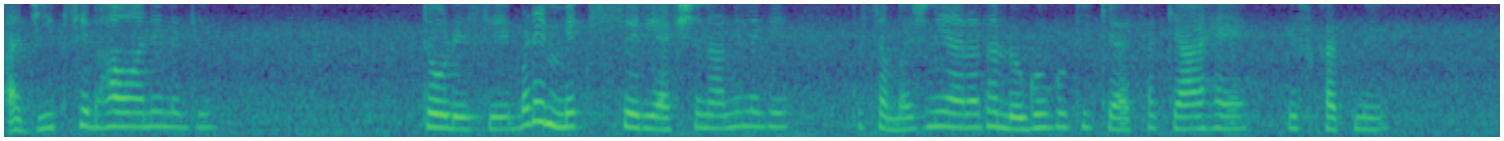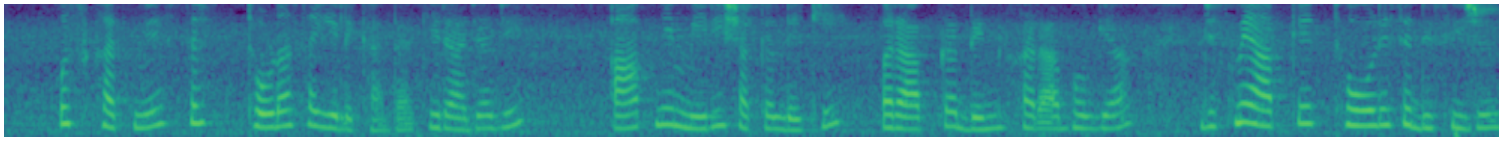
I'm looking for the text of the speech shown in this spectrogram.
अजीब से भाव आने लगे। थोड़े से, बड़े मिक्स से रिएक्शन आने लगे। तो समझ नहीं आ रहा था लोगों को कि कैसा क्या है इस ख़त में। उस ख़त में सिर्फ़ थोड़ा सा ये लिखा था कि राजा जी, आपने मेरी शक्ल देखी और आपका दिन ख़राब हो गया, जिसमें आपके थोड़े से डिसीज़न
